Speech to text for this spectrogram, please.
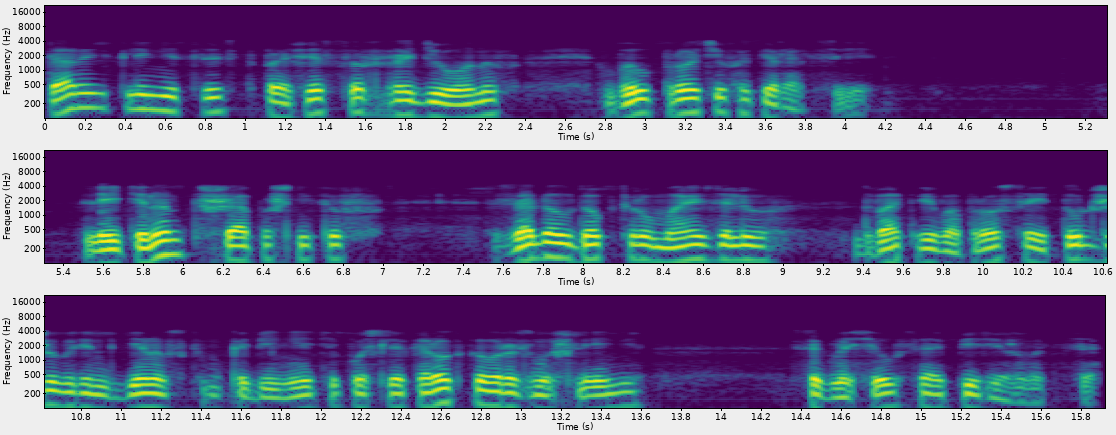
Старый клиницист профессор Родионов был против операции. Лейтенант Шапошников задал доктору Майзелю два-три вопроса и тут же в рентгеновском кабинете после короткого размышления согласился оперироваться.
